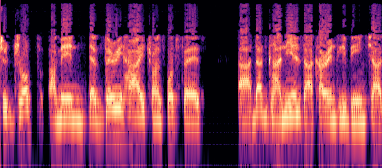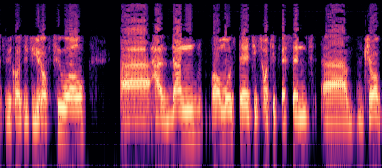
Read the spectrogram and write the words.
to drop, I mean, the very high transport fares uh, that Ghanaians are currently being charged. Because if your fuel uh, has done almost 30, 40% uh, drop,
